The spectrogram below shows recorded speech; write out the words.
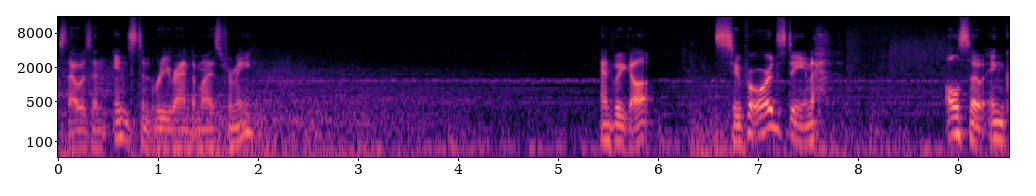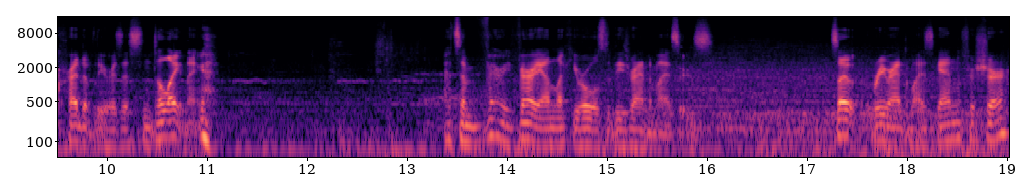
so that was an instant re-randomize for me. And we got Super Ornstein. also incredibly resistant to lightning. I had some very, very unlucky rolls with these randomizers. So, re-randomize again for sure.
